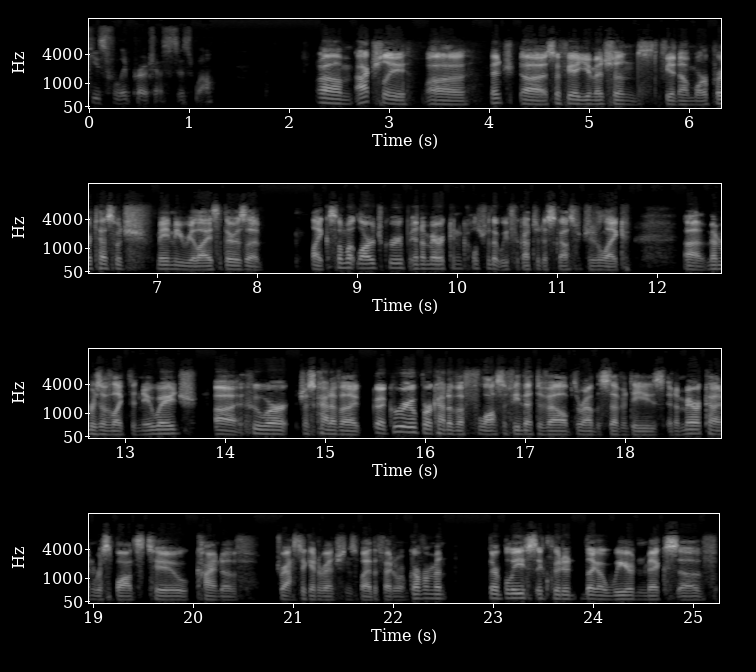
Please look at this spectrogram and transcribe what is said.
peacefully protest as well. Um, actually, uh, uh, Sophia, you mentioned Vietnam War protests, which made me realize that there was a like somewhat large group in American culture that we forgot to discuss, which are like uh, members of like the New Age, uh, who were just kind of a, a, group or kind of a philosophy that developed around the 70s in America in response to kind of drastic interventions by the federal government. Their beliefs included like a weird mix of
